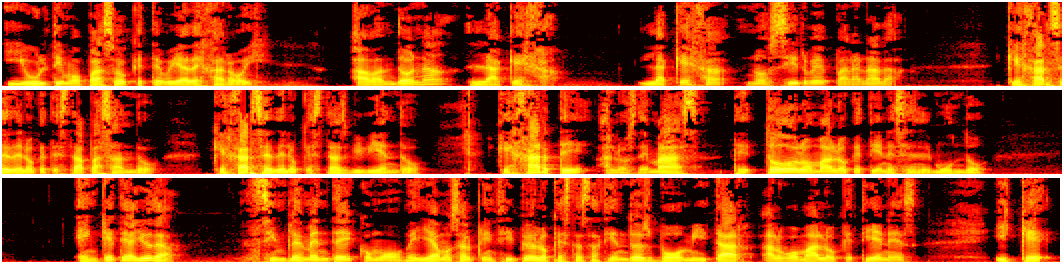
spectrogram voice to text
y último paso que te voy a dejar hoy. Abandona la queja. La queja no sirve para nada. Quejarse de lo que te está pasando, quejarse de lo que estás viviendo, quejarte a los demás de todo lo malo que tienes en el mundo, ¿en qué te ayuda? Simplemente, como veíamos al principio, lo que estás haciendo es vomitar algo malo que tienes y que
